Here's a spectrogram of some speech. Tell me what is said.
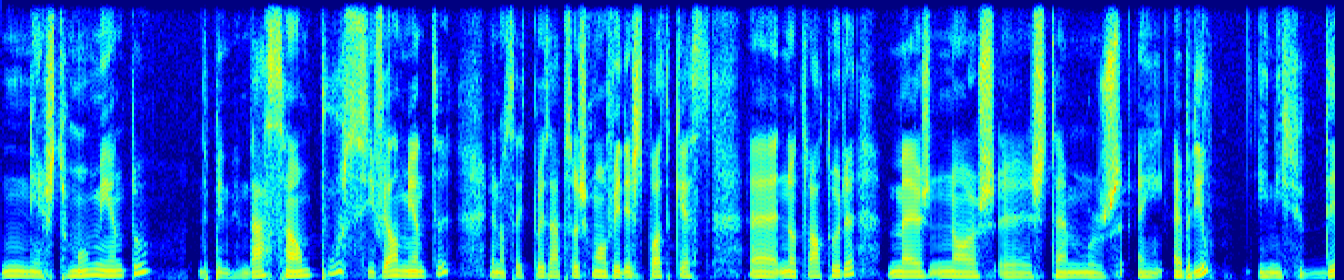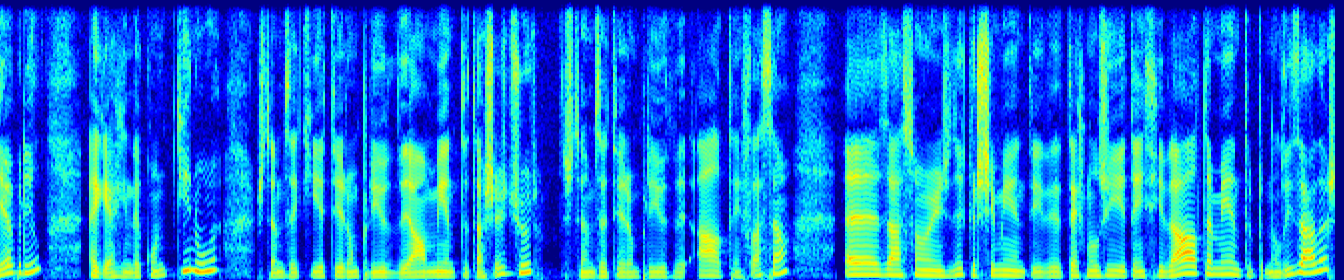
neste momento, dependendo da ação, possivelmente, eu não sei, depois há pessoas que vão ouvir este podcast uh, noutra altura, mas nós uh, estamos em abril, início de abril, a guerra ainda continua, estamos aqui a ter um período de aumento de taxas de juros, estamos a ter um período de alta inflação, as ações de crescimento e de tecnologia têm sido altamente penalizadas.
